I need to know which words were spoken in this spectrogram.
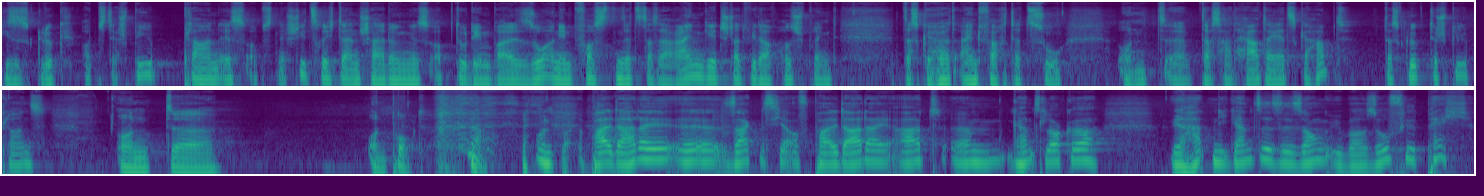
dieses Glück, ob es der Spielplan ist, ob es eine Schiedsrichterentscheidung ist, ob du den Ball so an den Pfosten setzt, dass er reingeht, statt wieder rausspringt. Das gehört einfach dazu. Und äh, das hat Hertha jetzt gehabt, das Glück des Spielplans. Und, äh, und Punkt. Ja. Und Paul Dardai äh, sagt es ja auf Paul Dardai-Art ähm, ganz locker. Wir hatten die ganze Saison über so viel Pech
